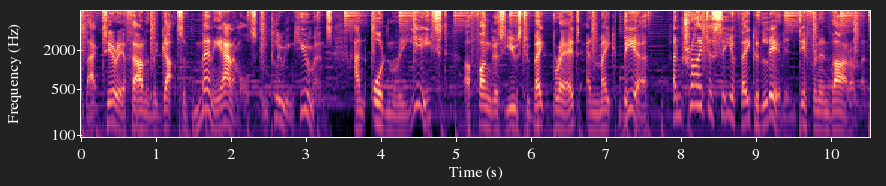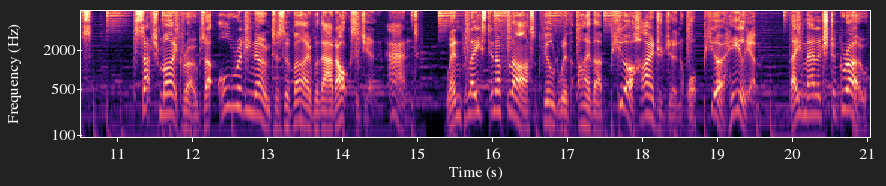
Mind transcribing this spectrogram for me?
a bacteria found in the guts of many animals, including humans, and ordinary yeast, a fungus used to bake bread and make beer, and tried to see if they could live in different environments. Such microbes are already known to survive without oxygen and, when placed in a flask filled with either pure hydrogen or pure helium, they manage to grow,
